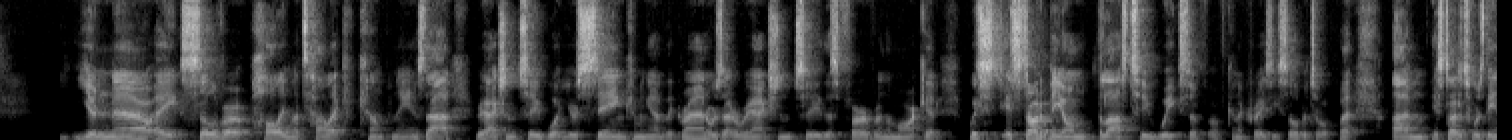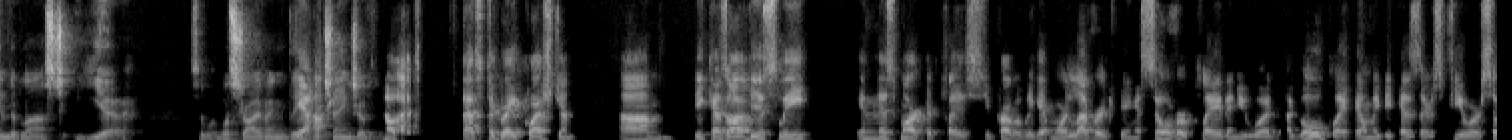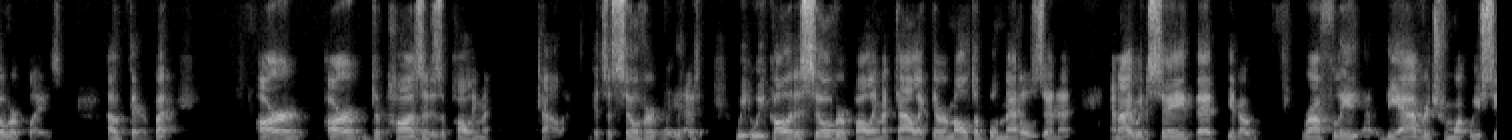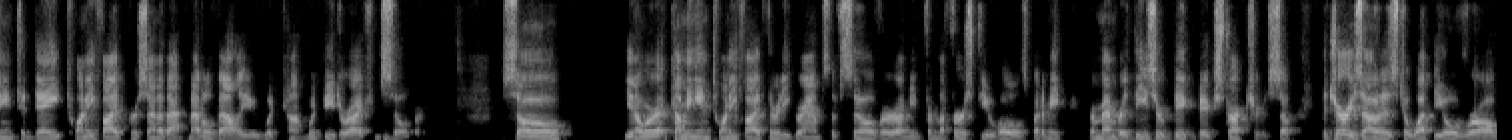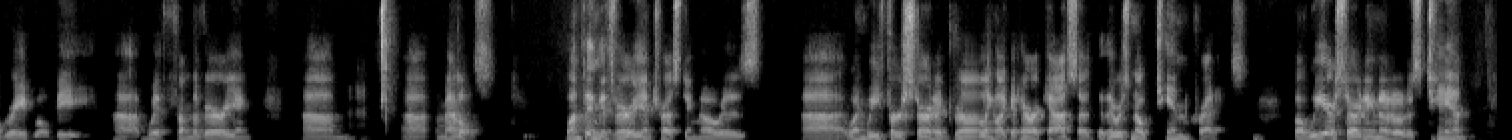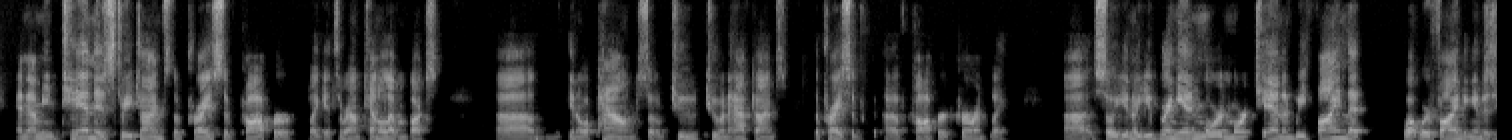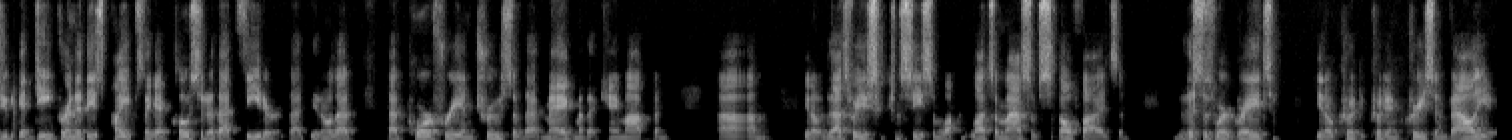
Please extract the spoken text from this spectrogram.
you're now a silver polymetallic company. Is that reaction to what you're seeing coming out of the ground, or is that a reaction to this fervor in the market, which it started beyond the last two weeks of, of kind of crazy silver talk, but um, it started towards the end of last year. So, what's driving the, yeah. the change of? No, that's that's a great question um, because obviously in this marketplace, you probably get more leverage being a silver play than you would a gold play, only because there's fewer silver plays out there. But our our deposit is a polymetallic. It's a silver. We, we call it a silver polymetallic. There are multiple metals in it, and I would say that you know roughly the average from what we've seen to date, 25% of that metal value would come would be derived from silver. So you know, we're coming in 25, 30 grams of silver. I mean, from the first few holes. But I mean, remember, these are big, big structures. So the jury's out as to what the overall grade will be uh, with from the varying um, uh, metals. One thing that's very interesting, though, is uh, when we first started drilling, like at Huayra Kasa, there was no tin credits. But we are starting to notice tin. And I mean, tin is three times the price of copper. Like it's around 10, 11 bucks uh, you know, a pound, so two two and a half times the price of, of copper currently. Uh, so you know, you bring in more and more tin, and we find that what we're finding is as you get deeper into these pipes, they get closer to that feeder, that you know that that porphyry intrusive, that magma that came up, and um, you know that's where you can see some lots of massive sulfides, and this is where grades you know could could increase in value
